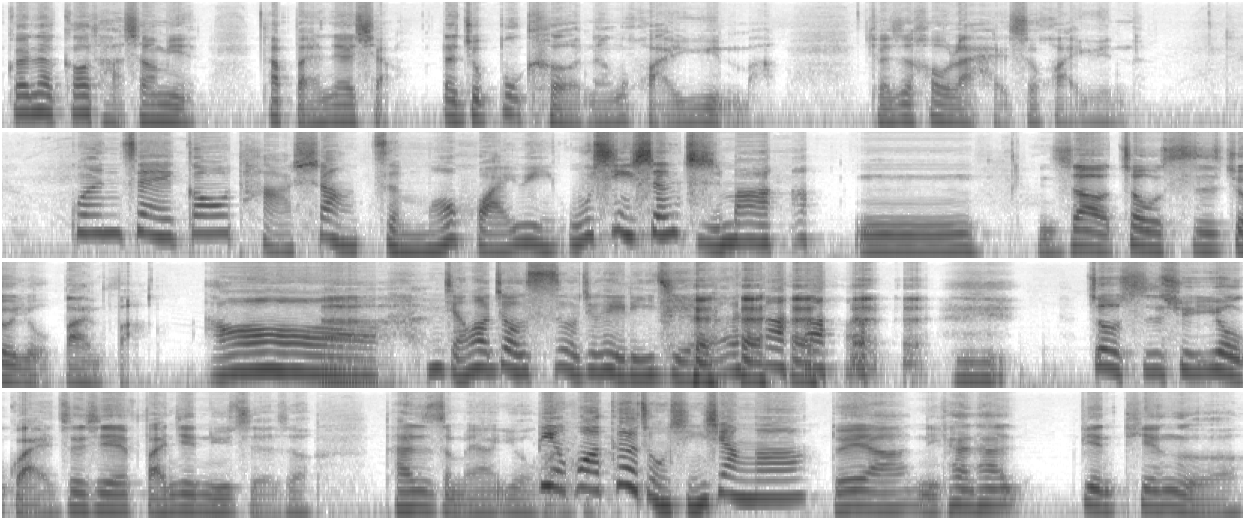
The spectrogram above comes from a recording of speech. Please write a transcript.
关在高塔上面，他本来在想，那就不可能怀孕嘛。可是后来还是怀孕了。关在高塔上怎么怀孕？无性生殖吗？嗯，你知道宙斯就有办法。哦，啊、你讲到宙斯，我就可以理解了。宙斯去诱拐这些凡间女子的时候，他是怎么样诱拐？变化各种形象啊。对啊，你看他变天鹅，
